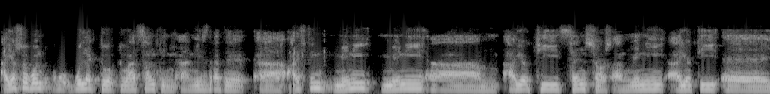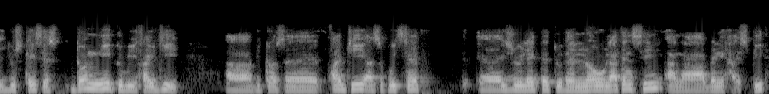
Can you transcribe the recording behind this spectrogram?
I also want, would like to, to add something, and is that uh, I think many many um, IoT sensors and many IoT uh, use cases don't need to be 5G uh, because 5G, uh, as we said, uh, is related to the low latency and very high speed.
